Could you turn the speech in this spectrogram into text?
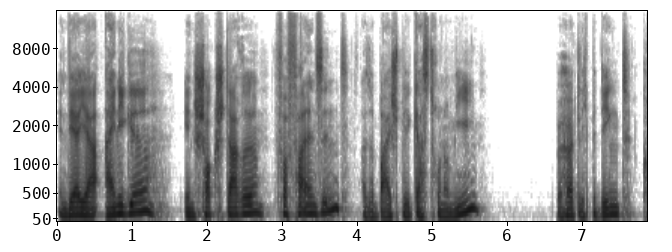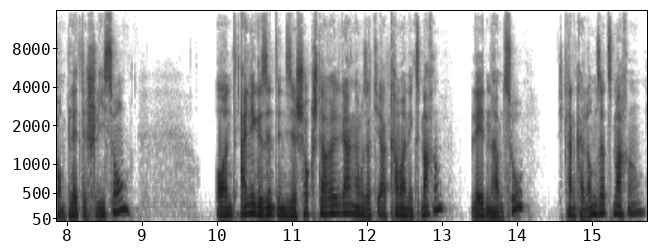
in der ja einige in Schockstarre verfallen sind. Also Beispiel Gastronomie, behördlich bedingt komplette Schließung. Und einige sind in diese Schockstarre gegangen, haben gesagt, ja, kann man nichts machen. Läden haben zu. Ich kann keinen Umsatz machen.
